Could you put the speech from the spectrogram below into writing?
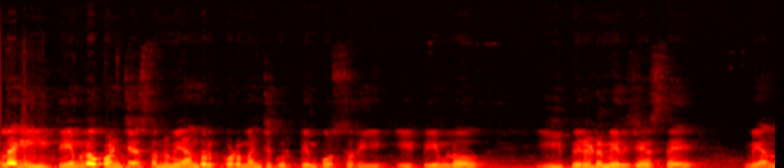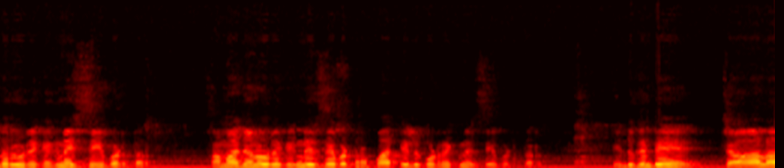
అలాగే ఈ టీంలో పనిచేస్తున్న మీ అందరికి కూడా మంచి గుర్తింపు వస్తుంది. ఈ- ఈ టీంలో ఈ పీరియడ్ మీరు చేస్తే మీ అందరూ రికగ్నైజ్ చేయబడతారు. సమాజంలో రికగ్నైజ్ చేయబడతారు పార్టీలు కూడా రికగ్నైజ్ చేయబడతారు. ఎందుకంటే చాలా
